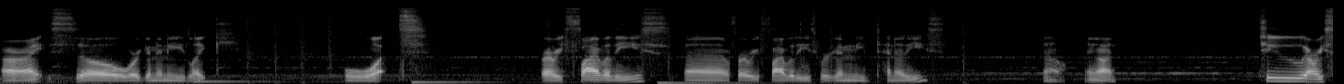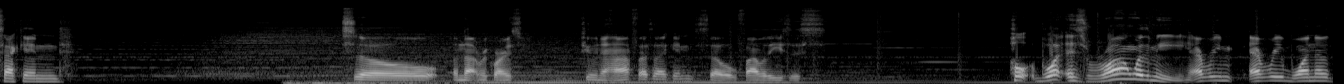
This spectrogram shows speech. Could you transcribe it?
Alright, so we're gonna need like, what? For every five of these, uh, for every five of these, we're gonna need ten of these. No, hang on. Two every second. So, and that requires two and a half a second. So five of these is. What is wrong with me? Every every one of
